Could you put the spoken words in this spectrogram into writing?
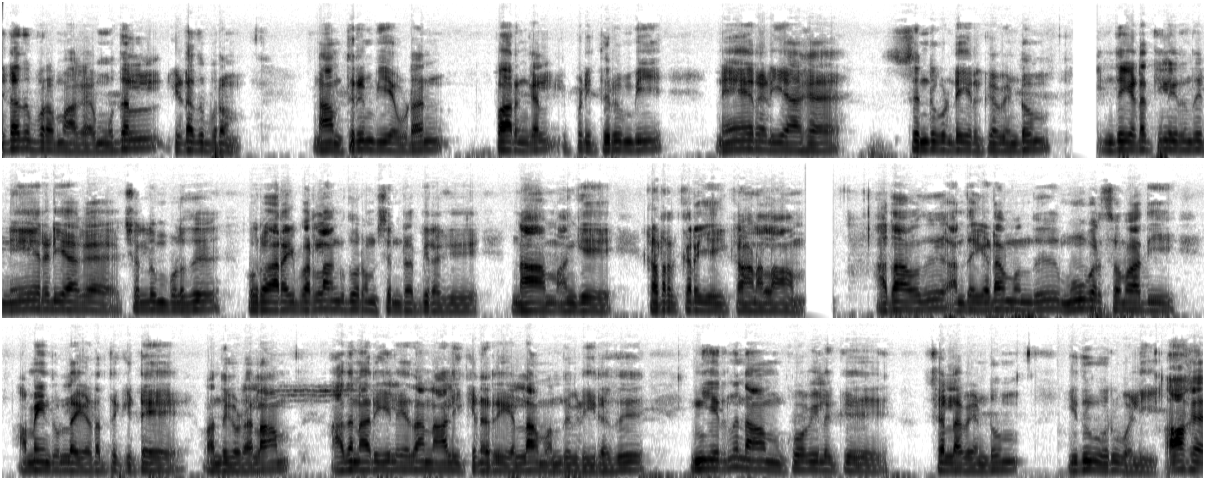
இடதுபுறமாக முதல் இடதுபுறம் நாம் திரும்பியவுடன் பாருங்கள் இப்படி திரும்பி நேரடியாக சென்று கொண்டே இருக்க வேண்டும். இந்த இடத்திலிருந்து நேரடியாக செல்லும் பொழுது ஒரு அரை பர்லாங்கு தூரம் சென்ற பிறகு நாம் அங்கே கடற்கரையை காணலாம். அதாவது அந்த இடம் வந்து மூவர் சமாதி அமைந்துள்ள இடத்துக்கிட்டே வந்து விடலாம். அதன் அருகிலே தான் நாளி கிணறு எல்லாம் வந்து விடுகிறது. இங்கிருந்து நாம் கோவிலுக்கு செல்ல வேண்டும். இது ஒரு வழி. ஆக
